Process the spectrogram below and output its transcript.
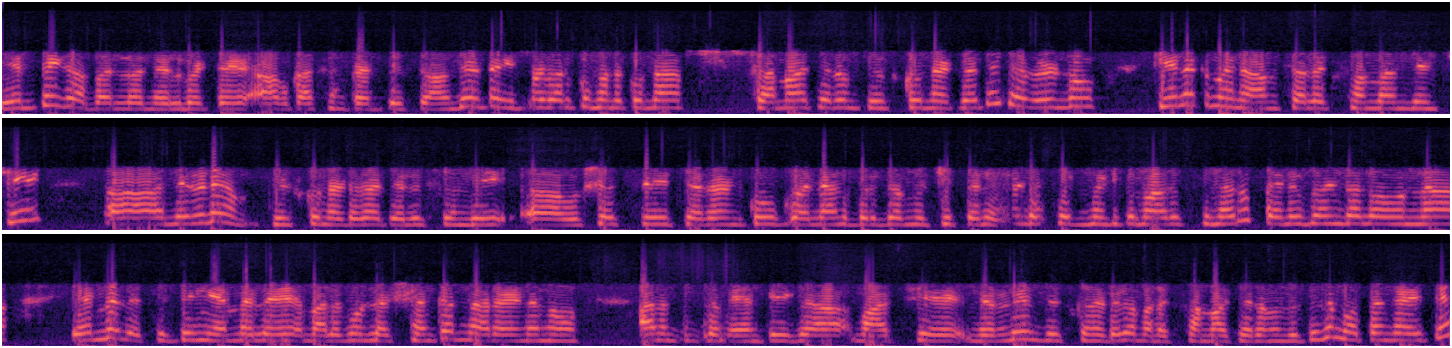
ఎంపీగా బరిలో నిలబెట్టే అవకాశం కనిపిస్తా ఉంది. అంటే ఇప్పటి వరకు మనకున్న సమాచారం చూసుకున్నట్లయితే రెండు కీలకమైన అంశాలకు సంబంధించి నిర్ణయం తీసుకున్నట్టుగా తెలుస్తుంది. ఆ, ఉషశ్రీ చరణ్కు కళ్యాణదుర్గం నుంచి పెనుగొండ సెగ్మెంట్కి మారుస్తున్నారు. పెనుగొండలో ఉన్న MLA sitting MLA Malagundla Shankar నారాయణను అనంతపురం ఎంపీగా మార్చే నిర్ణయం తీసుకున్నట్టుగా మనకు సమాచారం అందుతుంది. మొత్తంగా అయితే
